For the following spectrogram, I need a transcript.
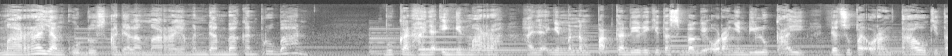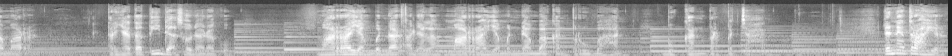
marah yang kudus adalah marah yang mendambakan perubahan. Bukan hanya ingin marah, hanya ingin menempatkan diri kita sebagai orang yang dilukai dan supaya orang tahu kita marah. Ternyata tidak saudaraku. Marah yang benar adalah marah yang mendambakan perubahan bukan perpecahan. Dan yang terakhir,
